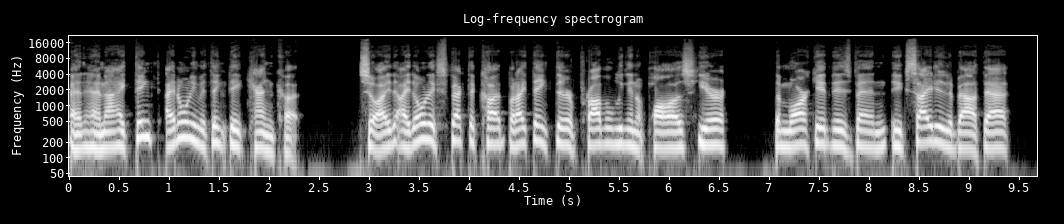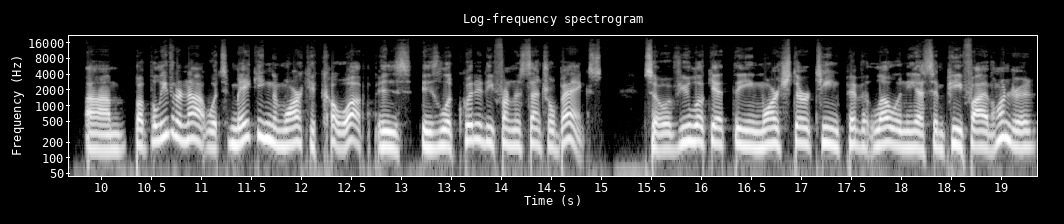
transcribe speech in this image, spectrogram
And and I think I don't even think they can cut. So I, I don't expect a cut, but I think they're probably going to pause here. The market has been excited about that. Um, but believe it or not, what's making the market go up is is liquidity from the central banks. So if you look at the March 13 pivot low in the S&P 500,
